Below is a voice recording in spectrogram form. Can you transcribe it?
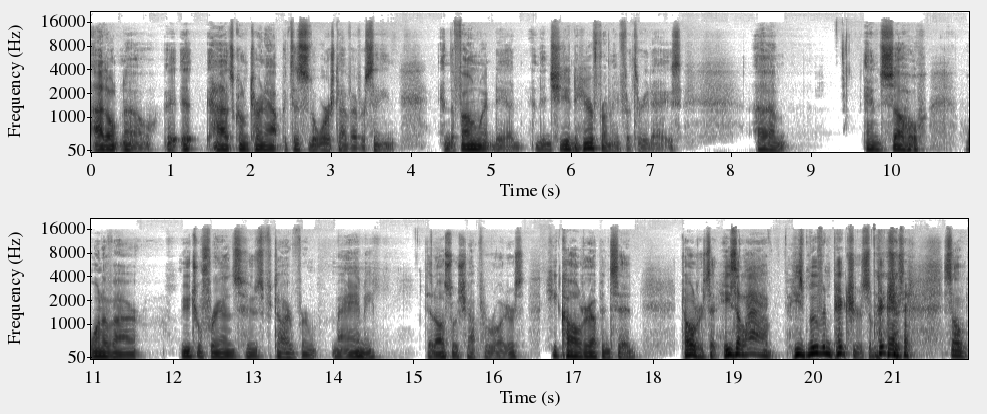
I don't know it, it, how it's going to turn out, but this is the worst I've ever seen. And the phone went dead. And then she didn't hear from me for three days. Um, and so one of our mutual friends, who's a photographer in Miami, that also shot for Reuters, he called her up and said, told her, said, he's alive. He's moving pictures, pictures. so,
